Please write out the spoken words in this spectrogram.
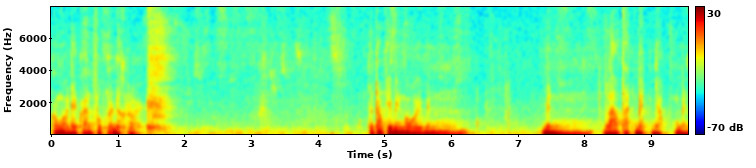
Con ngồi đây có hạnh phúc là được rồi. Thế trong khi mình ngồi, mình mình lao tác mệt nhọc, mình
